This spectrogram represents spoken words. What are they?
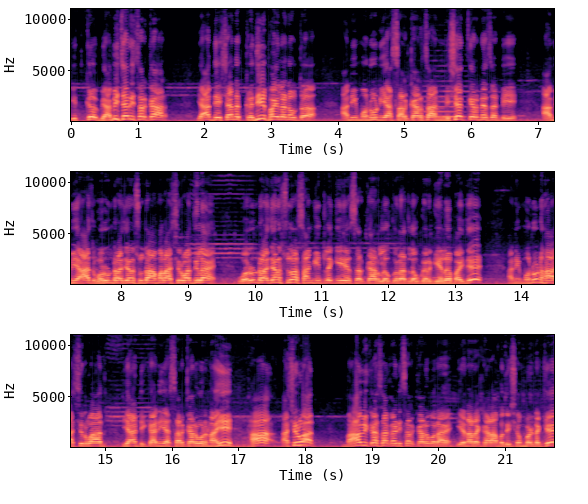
इतकं व्याभिचारी सरकार. या देशानं कधीही पाहिलं नव्हतं. आणि म्हणून या सरकारचा निषेध करण्यासाठी आम्ही आज वरुण आम्हाला आशीर्वाद दिला आहे वरुण सांगितलं की हे सरकार लवकरात लवकर गेलं पाहिजे आणि म्हणून हा आशीर्वाद या ठिकाणी या सरकारवर नाही हा आशीर्वाद महाविकास आघाडी सरकारवर आहे. येणाऱ्या काळामध्ये शंभर टक्के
